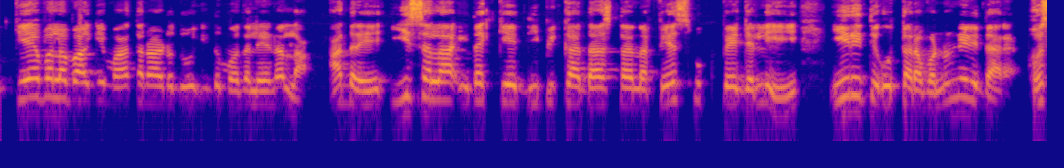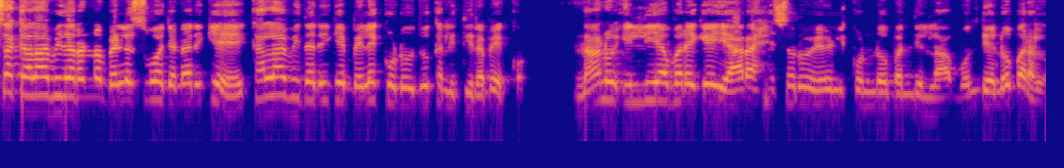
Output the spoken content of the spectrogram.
ಕೇವಲವಾಗಿ ಮಾತನಾಡುವುದು ಇದು ಮೊದಲೇನಲ್ಲ. ಆದರೆ ಈ ಸಲ ಇದಕ್ಕೆ ದೀಪಿಕಾ ದಾಸ್ ತನ್ನ ಫೇಸ್ಬುಕ್ ಪೇಜ್ ಅಲ್ಲಿ ಈ ರೀತಿ ಉತ್ತರವನ್ನು ನೀಡಿದ್ದಾರೆ. ಹೊಸ ಕಲಾವಿದರನ್ನು ಬೆಳೆಸುವ ಜನರಿಗೆ ಕಲಾವಿದರಿಗೆ ಬೆಲೆ ಕೊಡುವುದು ಕಲಿತಿರಬೇಕು. ನಾನು ಇಲ್ಲಿಯವರೆಗೆ ಯಾರ ಹೆಸರು ಹೇಳಿಕೊಂಡು ಬಂದಿಲ್ಲ, ಮುಂದೇನೂ ಬರಲ್ಲ.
